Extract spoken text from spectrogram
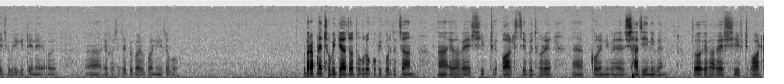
এই ছবিটিকে টেনে ওই এ ফোর সাইজের পেপার উপর নিয়ে যাব। এবার আপনার ছবিটা যতগুলো কপি করতে চান এভাবে শিফট অল্ট চেপে ধরে করে নিবে, সাজিয়ে নেবেন। তো এভাবে শিফট অল্ট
